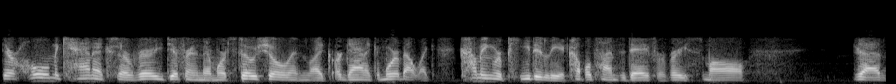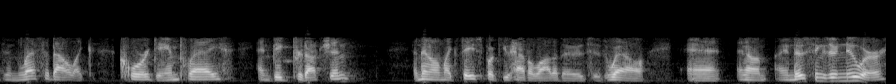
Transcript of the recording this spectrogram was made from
their whole mechanics are very different. and They're more social and like organic, and more about like coming repeatedly a couple times a day for very small jabs, and less about like core gameplay and big production. And then on like Facebook, you have a lot of those as well, and and um, and those things are newer,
